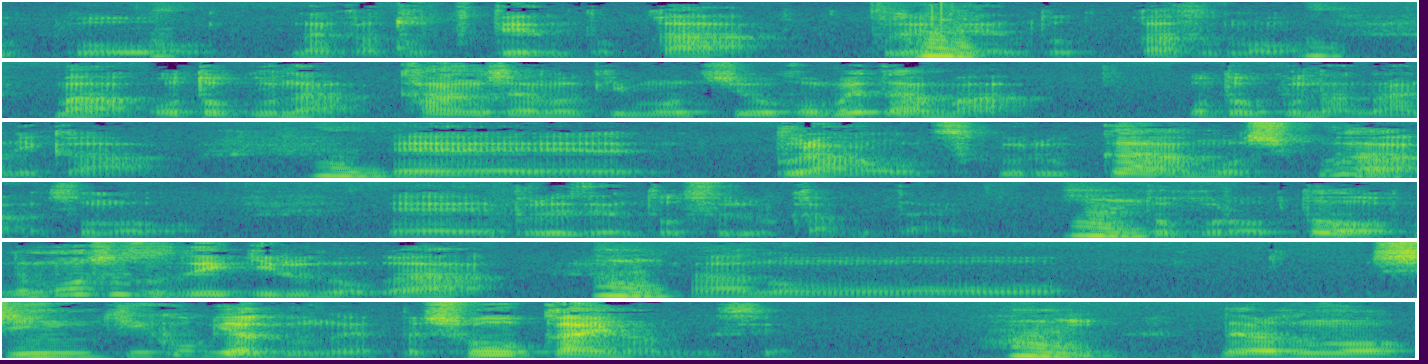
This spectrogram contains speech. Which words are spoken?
うこうなんか特典とかプレゼントとか、そのまあ、お得な感謝の気持ちを込めた、まあ、お得な何か、はい、えー、プランを作るかもしくはその、えー、プレゼントするかみたいなところと、はい、でもう一つできるのが、はい、あのー、新規顧客のやっぱ紹介なんですよ。はい、だからその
